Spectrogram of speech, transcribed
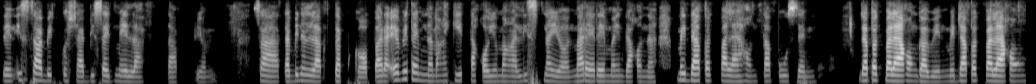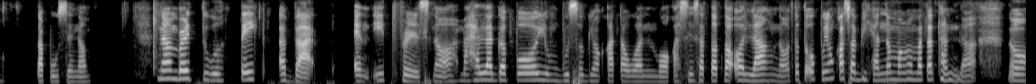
then isasabit ko siya beside my laptop, yun. Sa tabi ng laptop ko para everytime na makikita ko yung mga list na yun, mare-remind ako na may dapat pala akong tapusin, dapat pala akong gawin, may dapat pala akong tapusin 'no. Number two, take a bath and eat first 'no. Mahalaga po yung busog yung katawan mo kasi sa totoo lang 'no, totoo po yung kasabihan ng mga matatanda 'no.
